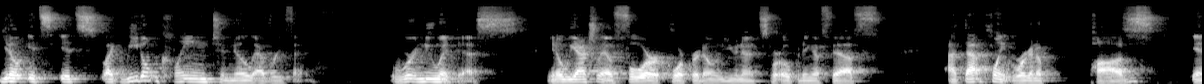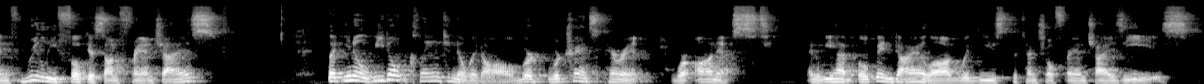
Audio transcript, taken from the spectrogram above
you know, it's it's like we don't claim to know everything. We're new at this. You know, we actually have four corporate-owned units. We're opening a fifth. At that point, we're going to pause and really focus on franchise. But you know, we don't claim to know it all. We're we're transparent. We're honest and we have open dialogue with these potential franchisees.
